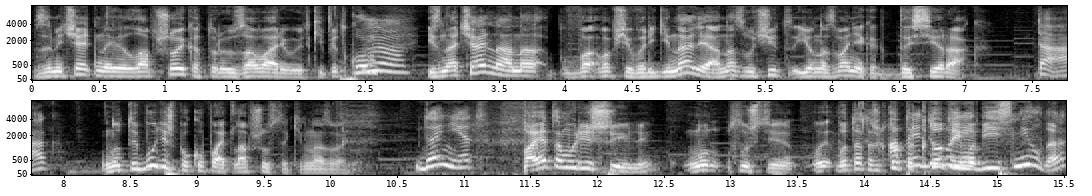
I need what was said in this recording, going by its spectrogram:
замечательной лапшой, которую заваривают кипятком. Ну. Изначально она в- вообще в оригинале она звучит ее название как досирак. Так. Ну ты будешь покупать лапшу с таким названием? Да нет. Поэтому решили. Ну, слушайте, вы- вот это же кто-то, кто-то придумали- им объяснил, да?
